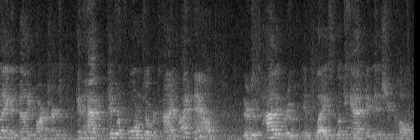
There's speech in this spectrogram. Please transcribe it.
lane at Millennium Park Church can have different forms over time. Right now, there's a pilot group in place looking at a ministry called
